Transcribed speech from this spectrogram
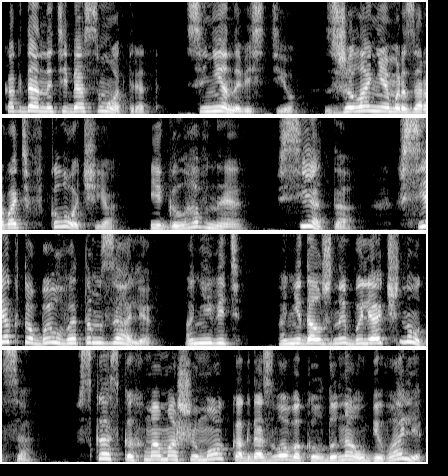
Когда на тебя смотрят, с ненавистью, с желанием разорвать в клочья. И главное, все-то, все, кто был в этом зале, они ведь, они должны были очнуться. В сказках мамаши Мо, когда злого колдуна убивали,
